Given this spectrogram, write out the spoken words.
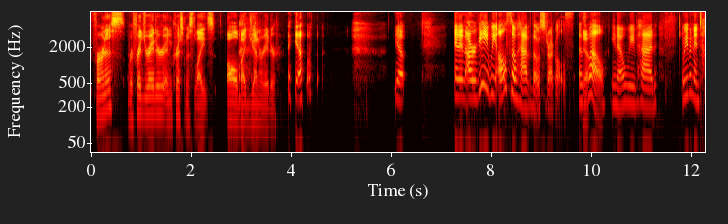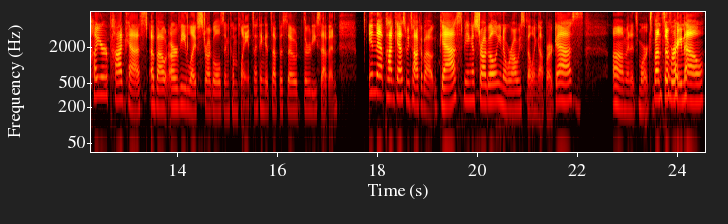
furnace, refrigerator, and Christmas lights all by generator. yep. Yep. And in RV, we also have those struggles as Yeah. well. You know, we've had we have an entire podcast about RV life struggles and complaints. I think it's episode 37. In that podcast, we talk about gas being a struggle. You know, we're always filling up our gas. Um, and it's more expensive right now.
